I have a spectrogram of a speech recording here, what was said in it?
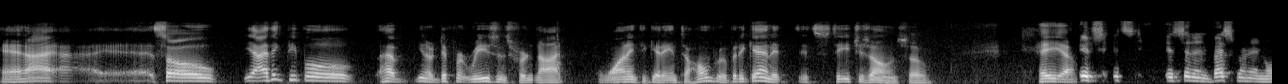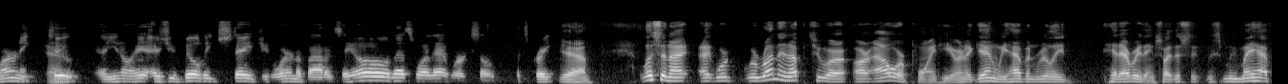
and I, I so yeah, I think people have you know different reasons for not wanting to get into homebrew, but again, it, it's to each his own. So, hey, uh, it's it's it's an investment in learning yeah. too. You know, as you build each stage, you learn about it and say, "Oh, that's why that works." So that's great. Yeah. Listen, I, I we're we're running up to our, our hour point here, and again, we haven't really hit everything. So this, this we may have.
